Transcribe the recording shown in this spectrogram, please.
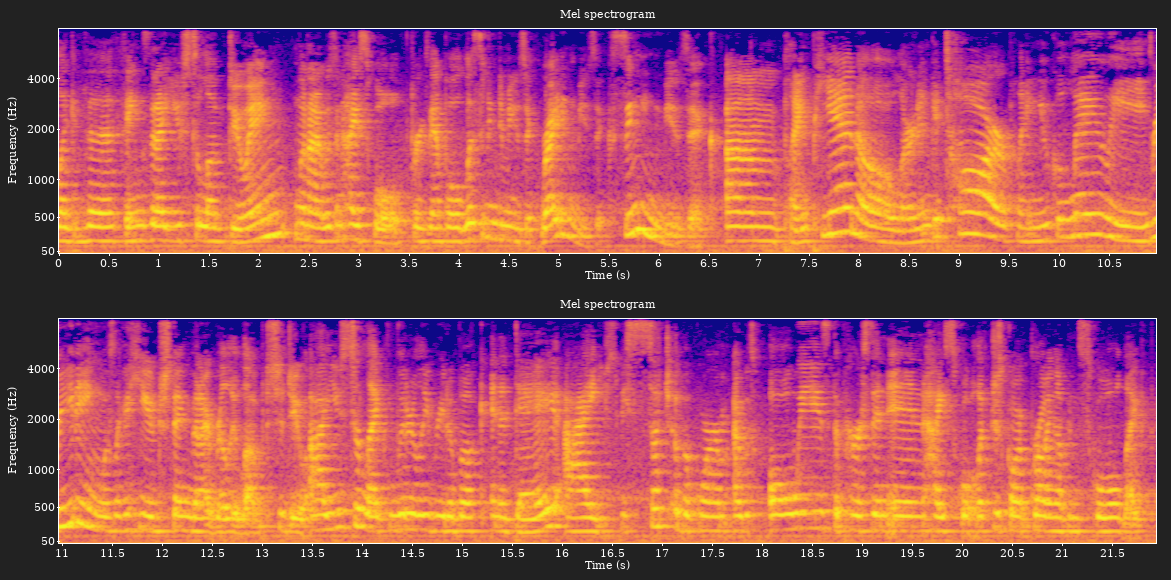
like the things that I used to love doing when I was in high school. For example, listening to music, writing music, singing music, um, playing piano, learning guitar, playing ukulele. Reading was like a huge thing that I really loved to do. I used to like literally read a book in a day. I used to be such a bookworm. I was always the person in high school like just growing up in school, like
